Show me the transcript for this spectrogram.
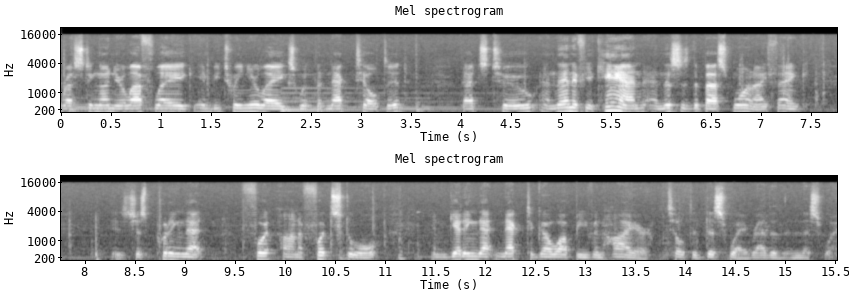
resting on your left leg in between your legs with the neck tilted. That's 2. And then if you can, and this is the best one I think, is just putting that foot on a footstool and getting that neck to go up even higher, tilted this way rather than this way.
